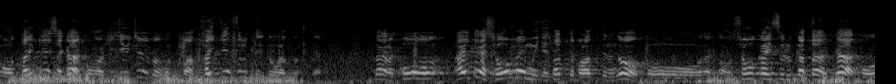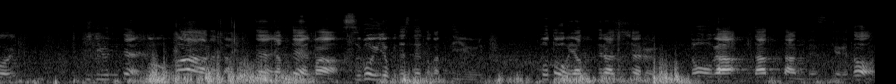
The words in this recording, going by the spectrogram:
こう体験者がこの肘打ちをまあ、体験するっていう動画だったんですね。だからこう相手が正面向いて立ってもらってるのをこうなんかその紹介する方がこう肘打ってこうわーなんかってやってまあすごい威力ですねとかっていうことをやってらっしゃる動画だったんですけれど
